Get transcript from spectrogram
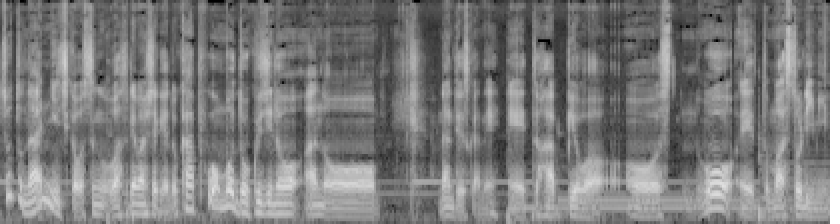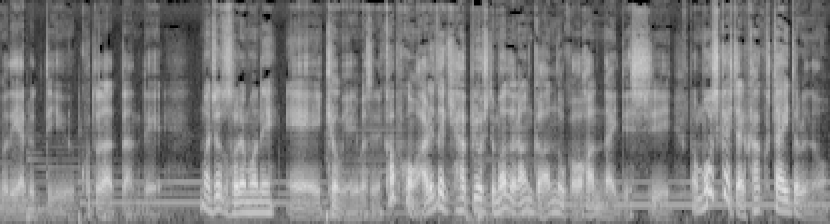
ちょっと何日かはすぐ忘れましたけど、カプコンも独自の、あの何ですかね、えっ、と、発表を、えっ、と、まあ、ストリーミングでやるっていうことだったんで、まあちょっとそれもね、えー、興味ありますね。カプコンあれだけ発表してまだなんかあんのかわかんないですし、まあ、もしかしたら各タイトルの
